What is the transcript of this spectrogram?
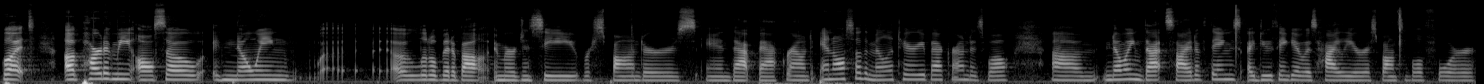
But a part of me also, knowing a little bit about emergency responders and that background, and also the military background as well. Um, knowing that side of things, I do think it was highly irresponsible for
